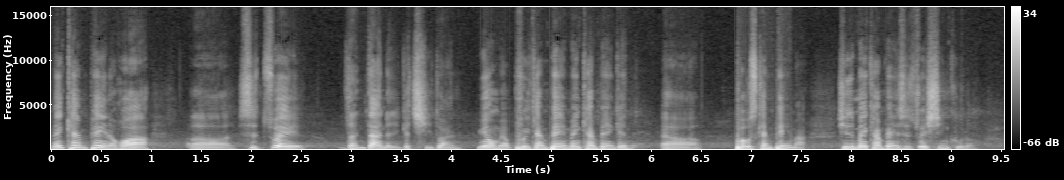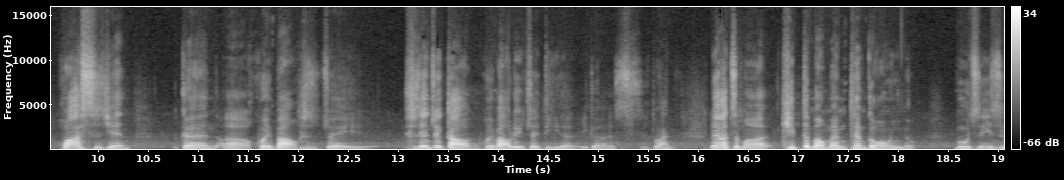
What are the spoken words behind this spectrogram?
，make campaign 的话，呃，是最。冷淡的一个极端，因为我们有 pre campaign、make campaign 跟呃 post campaign 嘛。其实 make campaign 是最辛苦的，花时间跟呃回报是最时间最高、回报率最低的一个时段。那要怎么 keep the momentum going 的募资一直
